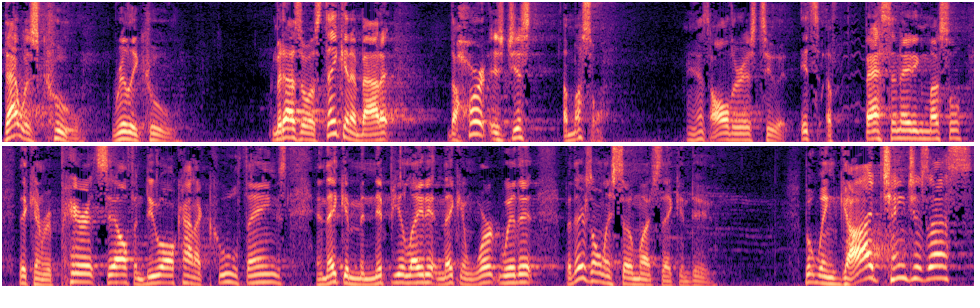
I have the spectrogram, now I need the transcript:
That was cool, really cool. But as I was thinking about it, the heart is just a muscle. I mean, that's all there is to it. It's a fascinating muscle that can repair itself and do all kind of cool things, and they can manipulate it and they can work with it, but there's only so much they can do. But when God changes us,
